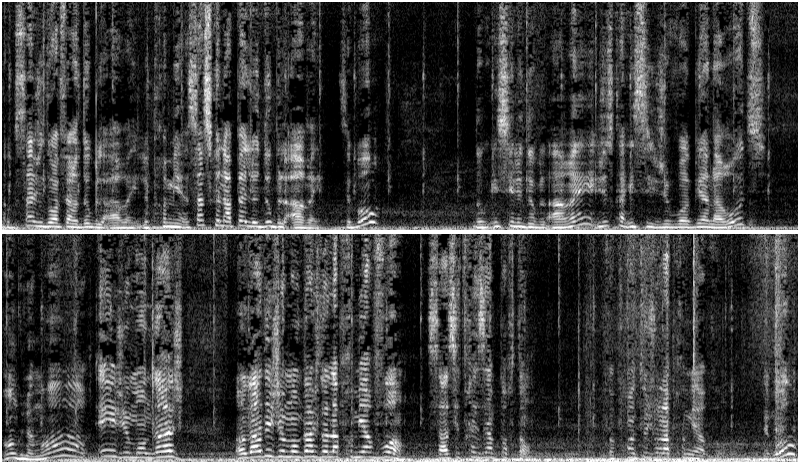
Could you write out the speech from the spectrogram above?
Donc ça, je dois faire double arrêt. Le premier, ça, ce qu'on appelle le double arrêt. C'est bon? Donc ici, le double arrêt. Jusqu'à ici, je vois bien la route. Angle mort. Et je m'engage. Regardez, je m'engage dans la première voie. Ça, c'est très important. Faut prendre toujours la première voie. C'est bon?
